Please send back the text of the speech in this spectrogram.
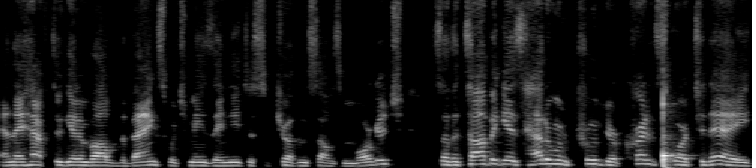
and they have to get involved with the banks, which means they need to secure themselves a mortgage. So the topic is how to improve your credit score today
